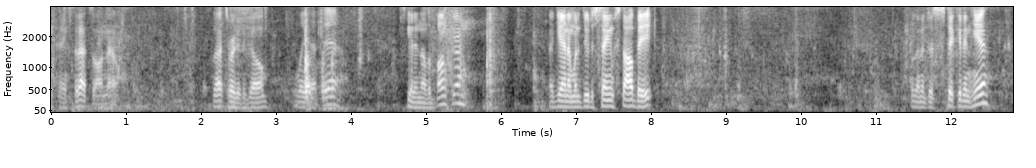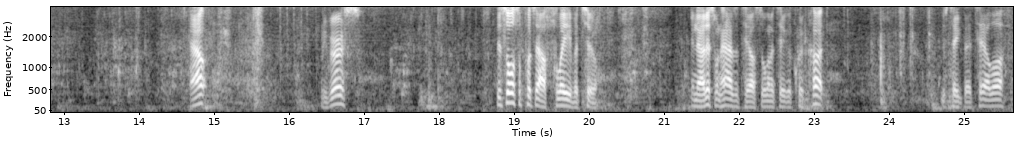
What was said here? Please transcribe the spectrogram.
Okay, so that's on now. So that's ready to go. Lay that there. Let's get another bunker. Again, I'm going to do the same style bait. We're going to just stick it in here. Out. Reverse. This also puts out flavor too. And now this one has a tail, so we're going to take a quick cut. Just take that tail off,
